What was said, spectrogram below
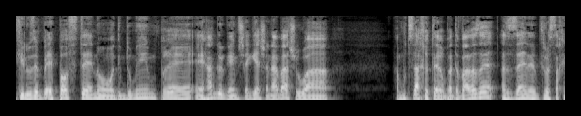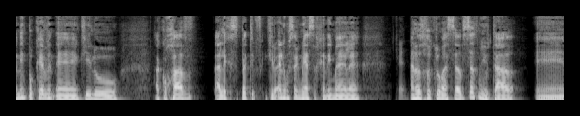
כאילו זה פוסט אה, נו דמדומים פרה Hunger Games שהגיע שנה הבאה שהוא ה- המוצלח יותר בדבר הזה אז זה כאילו השחקנים פה קווין אה, כאילו הכוכב אלכס פטיף כאילו אין לי מושג מי השחקנים האלה. כן. אני לא זוכר כלום מהסרט סרט מיותר. אה,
